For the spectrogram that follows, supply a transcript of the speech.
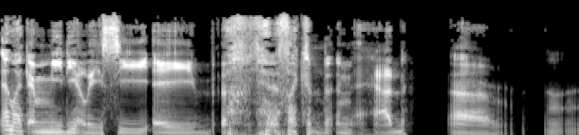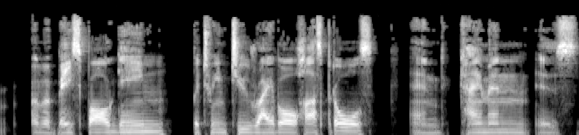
And like immediately see a like an ad uh, of a baseball game between two rival hospitals, and Kaiman is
